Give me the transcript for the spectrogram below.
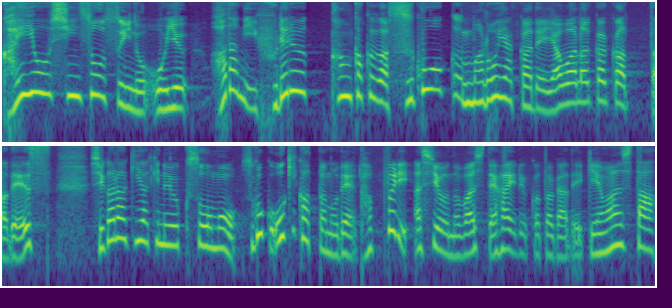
海洋深層水のお湯肌に触れる感覚がすごくまろやかで柔らかかったです。信楽焼の浴槽もすごく大きかったのでたっぷり足を伸ばして入ることができました。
